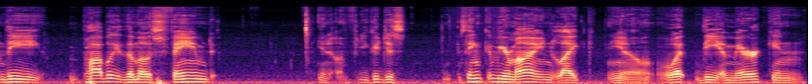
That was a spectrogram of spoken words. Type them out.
the probably the most famed. You know, if you could just think of your mind like you know what the American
